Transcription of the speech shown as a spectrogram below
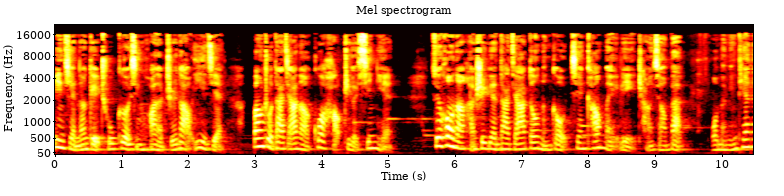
并且呢给出个性化的指导意见，帮助大家呢过好这个新年。最后呢，还是愿大家都能够健康美丽常相伴。我们明天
